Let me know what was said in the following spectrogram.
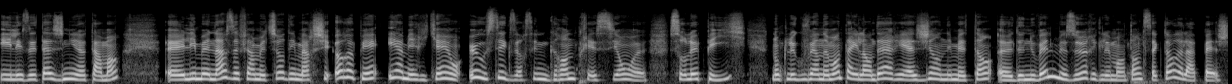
et les États-Unis notamment, euh, les menaces de fermeture des marchés européens et américains ont eux aussi exercé une grande pression sur le pays. Donc le gouvernement thaïlandais a réagi en émettant de nouvelles mesures réglementant le secteur de la pêche.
